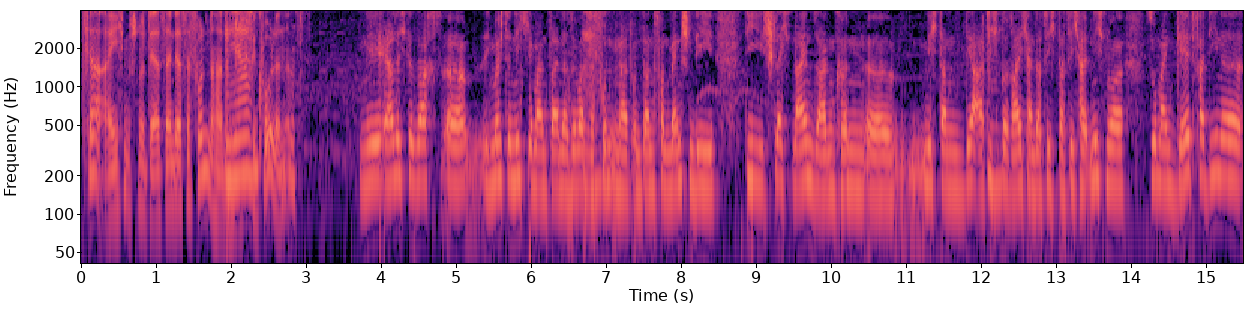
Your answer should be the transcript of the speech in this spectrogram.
Tja, eigentlich muss nur der sein, der es erfunden hat. Ja. Ein bisschen Kohle, ne? Nee, ehrlich gesagt, äh, ich möchte nicht jemand sein, der sowas erfunden hat und dann von Menschen, die, die schlecht Nein sagen können, äh, mich dann derartig bereichern, dass ich, dass ich halt nicht nur so mein Geld verdiene,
